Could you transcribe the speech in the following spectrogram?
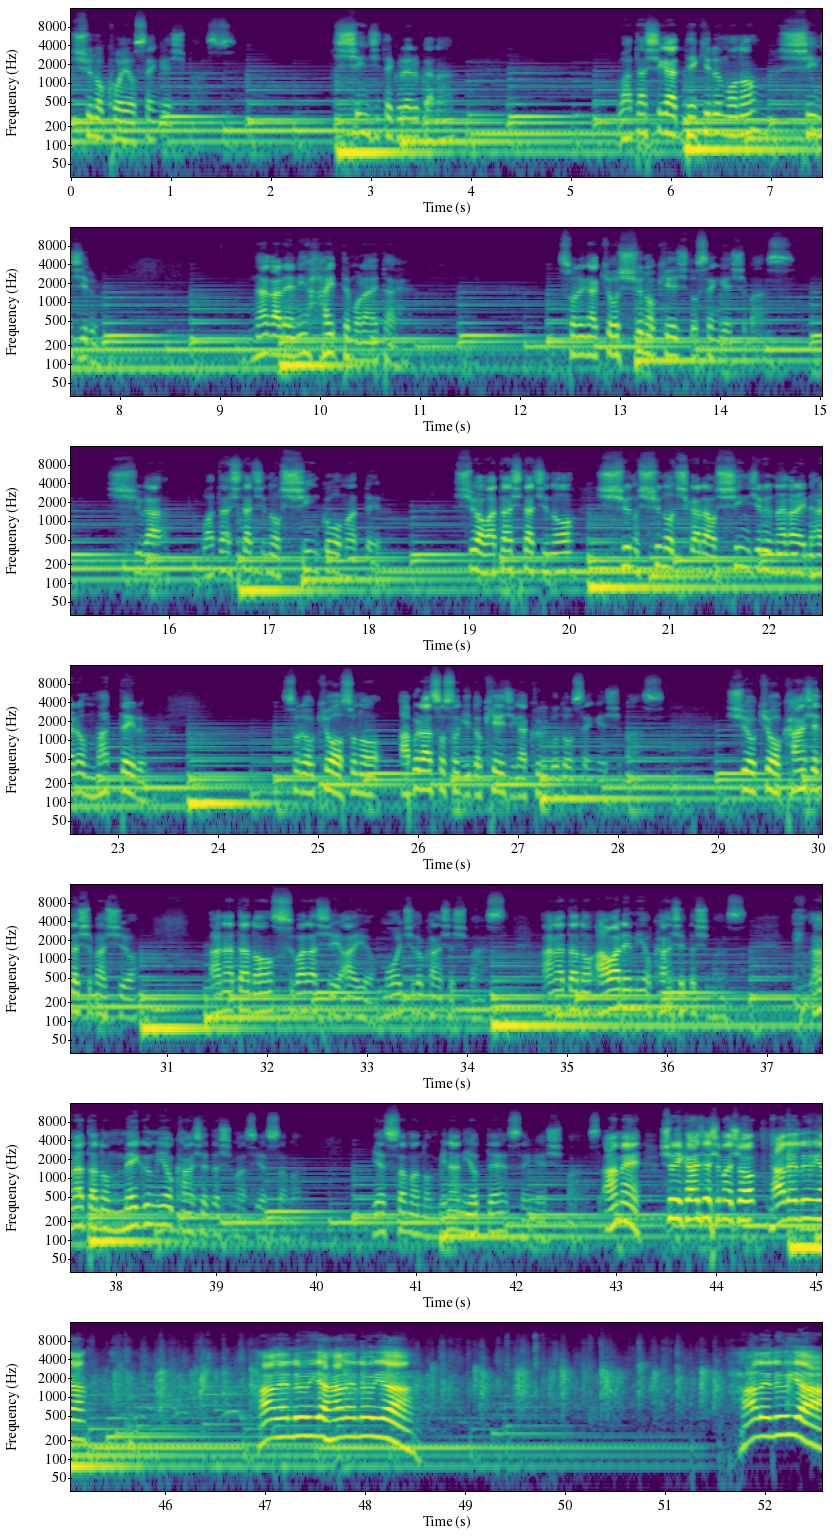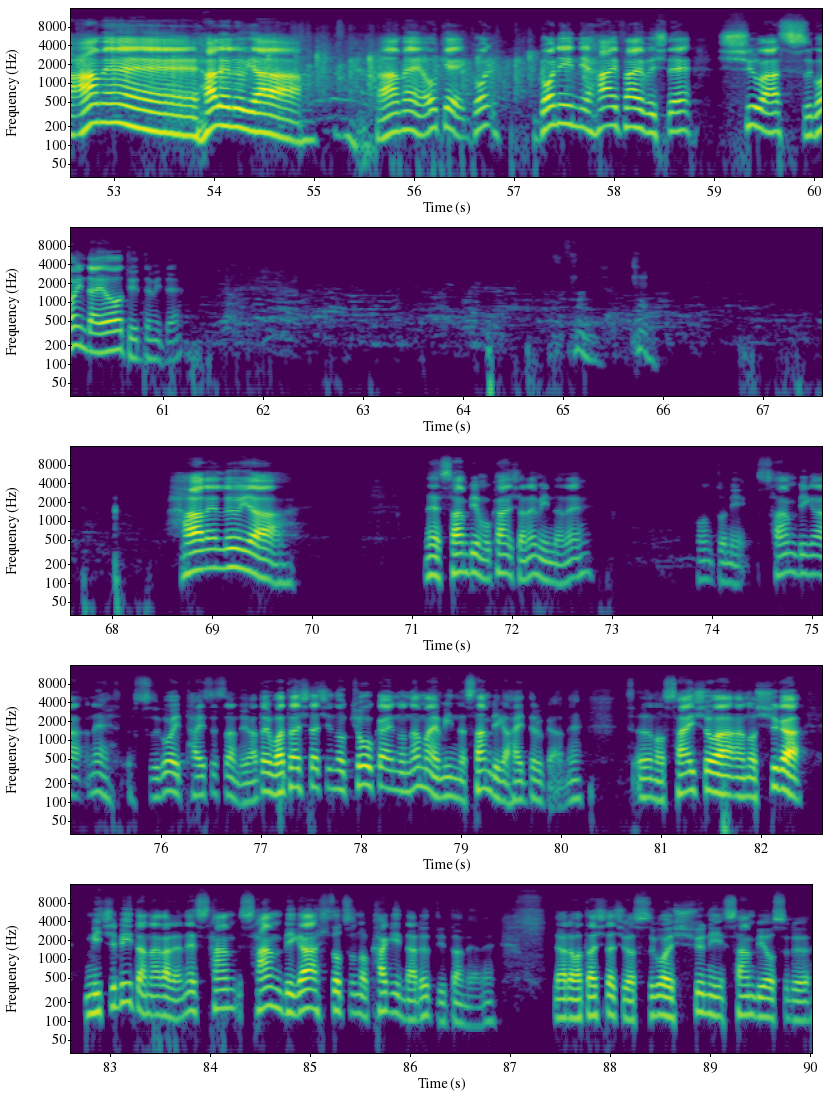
主の声を宣言します。信じてくれるかな？私ができるもの、信じる。流れに入ってもらいたい。それが今日主の啓示と宣言します。主が私たちの信仰を待っている。主は私たちの主の主の力を信じる流れに入るのを待っている。それを今日その油注ぎと啓示が来ることを宣言します。主を今日感謝いたしましょう。あなたの素晴らしい愛をもう一度感謝します。あなたの憐れみを感謝いたします。あなたの恵みを感謝いたします、イエス様。イエス様の皆によって宣言します。アメン主に感謝しましょう。ハレルヤハレルヤハレルヤハレルヤアメンハレルヤアメン OK 5人に high five して主はすごいんだよと言ってみて。ハレルヤね、賛美も感謝ね、みんなね。本当に賛美がね、すごい大切なんだよ。私たちの教会の名前みんな賛美が入ってるからね。あの最初はあの主が導いた流れね賛、賛美が一つの鍵になるって言ったんだよね。だから私たちはすごい主に賛美をする。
